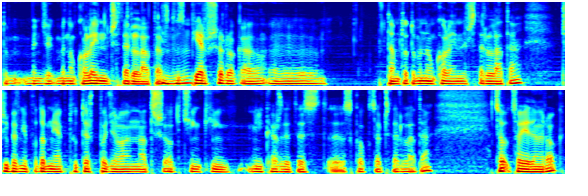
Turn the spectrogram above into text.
to będzie, będą kolejne 4 lata, mm -hmm. że to jest mhm. pierwszy rok, a y, tamto to będą kolejne 4 lata, czyli pewnie podobnie jak tu też podzielone na trzy odcinki i każdy to jest skok co 4 lata co, co jeden rok.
